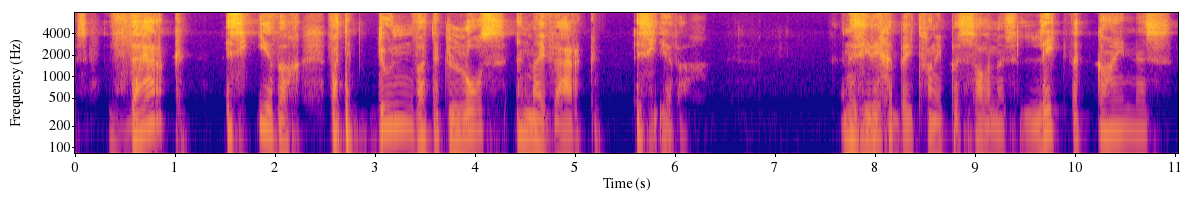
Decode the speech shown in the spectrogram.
is. Werk is ewig. Wat ek doen, wat ek los in my werk is ewig. En is hierdie gebed van die psalmis, let the kindness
